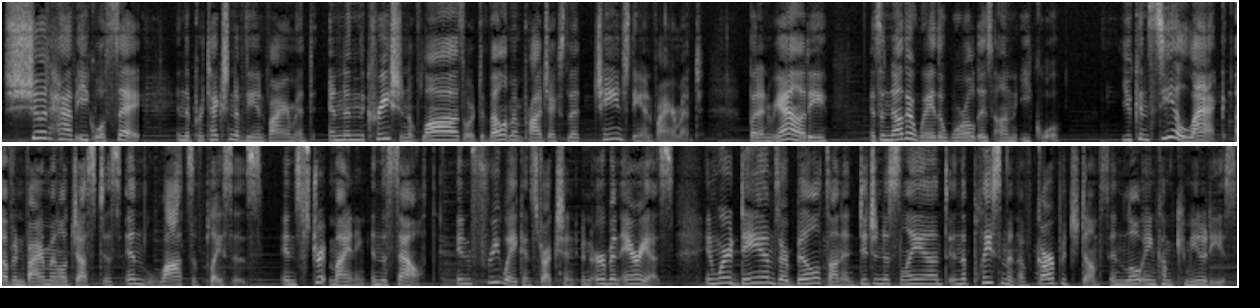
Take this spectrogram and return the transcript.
should have equal say in the protection of the environment and in the creation of laws or development projects that change the environment. But in reality, it's another way the world is unequal. You can see a lack of environmental justice in lots of places in strip mining in the South, in freeway construction in urban areas, in where dams are built on indigenous land, in the placement of garbage dumps in low income communities,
